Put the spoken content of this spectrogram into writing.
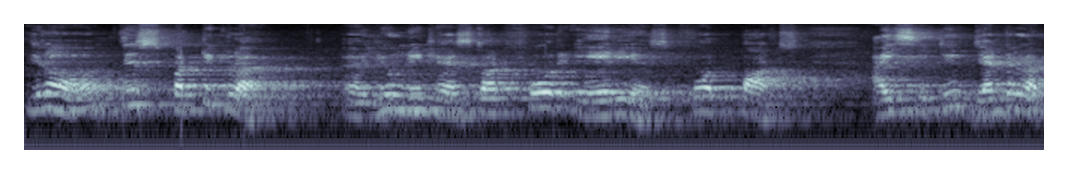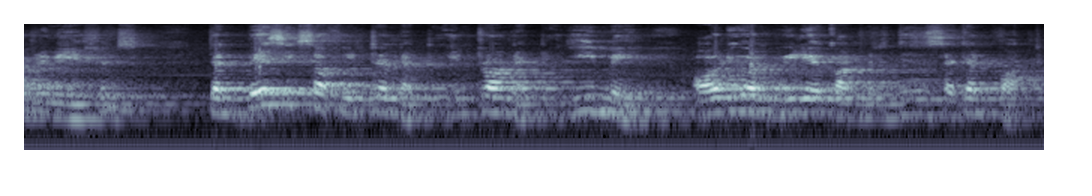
You know, this particular uh, unit has got four areas, four parts. ICT, general abbreviations, then basics of internet, intranet, email, audio and video conference. This is second part.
